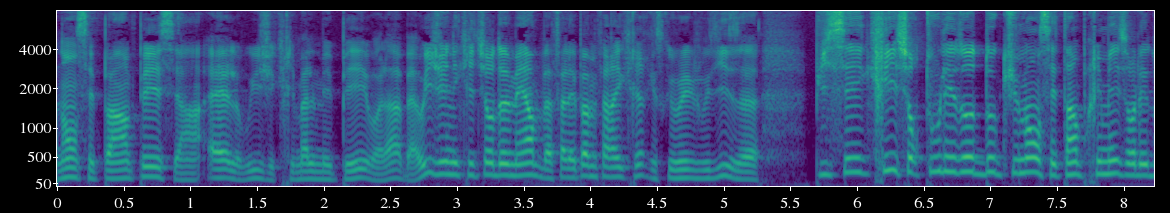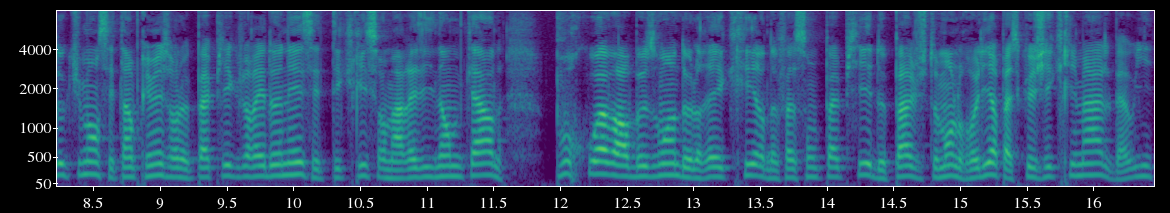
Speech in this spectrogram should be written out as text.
Non, c'est pas un P, c'est un L. Oui, j'écris mal mes P, voilà. Bah oui, j'ai une écriture de merde, bah fallait pas me faire écrire, qu'est-ce que vous voulez que je vous dise? Puis c'est écrit sur tous les autres documents, c'est imprimé sur les documents, c'est imprimé sur le papier que j'aurais donné, c'est écrit sur ma résidente card. Pourquoi avoir besoin de le réécrire de façon papier, de pas justement le relire parce que j'écris mal? Bah oui.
